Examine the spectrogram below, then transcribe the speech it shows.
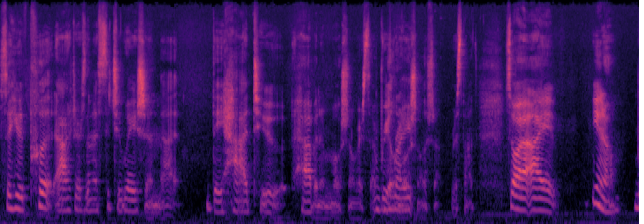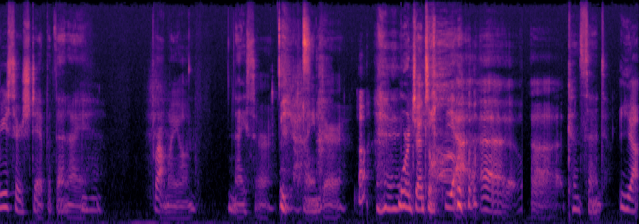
so he would put actors in a situation that they had to have an emotional res- a real Right. emotional response so I, I you know researched it but then i Mm-hmm. brought my own nicer Yes. kinder More gentle. yeah, uh, uh, consent. yeah.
